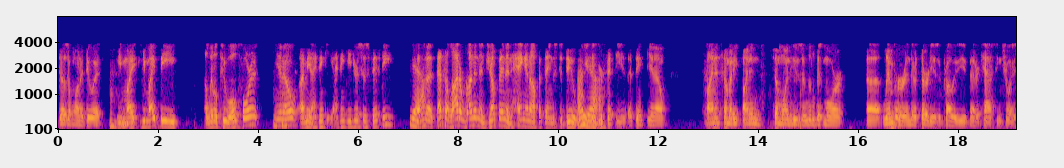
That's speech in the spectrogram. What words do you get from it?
doesn't want to do it. He Mhm. might he might be a little too old for it. You Mhm. know, I mean, I think I think Idris is fifty. Yeah. That's a that's a lot of running and jumping and hanging off of things to do when Oh, you yeah. hit your fifties. I think you know, finding somebody finding someone who's a little bit more uh, limber in their thirties would probably be a better casting choice.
